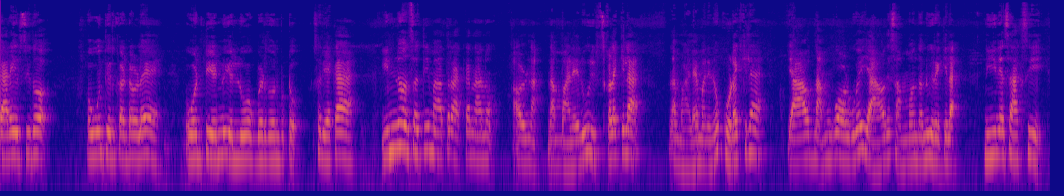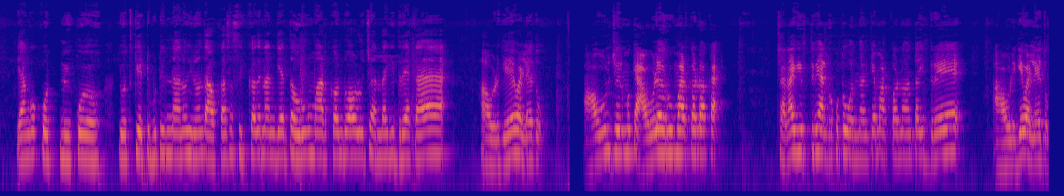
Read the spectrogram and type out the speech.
ಬೇರೆ ಇರ್ಸಿದೋ? ಹೂವು ತಿನ್ಕೊಂಡವಳೆ, ಒಂಟಿ ಹೆಣ್ಣು ಎಲ್ಲೂ ಹೋಗ್ಬೇಡ್ದು ಅಂದ್ಬಿಟ್ಟು. ಸರಿ ಅಕ್ಕ. ಇನ್ನೊಂದು ಸತಿ ಮಾತ್ರ ಅಕ್ಕ ನಾನು ಅವಳನ್ನ. ನಮ್ಮ ಮನೇಲೂ ಇಸ್ಕೊಳಕ್ಕಿಲ್ಲ ನಮ್ಮ ಹಳೆ ಮನೇನೂ ಕೊಡೋಕ್ಕಿಲ್ಲ ಯಾವ್ದು ನಮಗೂ ಅವಳಿಗೂ ಯಾವುದೇ ಸಂಬಂಧನೂ ಇರೋಕ್ಕಿಲ್ಲ ನೀನೇ ಸಾಕ್ಷಿ ಹೆಂಗೋ ಕೊಟ್ಟು ಕೊ ಇವತ್ತು ಕೆಟ್ಟುಬಿಟ್ಟಿದ್ದು ನಾನು, ಇನ್ನೊಂದು ಅವಕಾಶ ಸಿಕ್ಕದೆ ನನಗೆ ಅಂತ ರೂಮ್ ಮಾಡ್ಕೊಂಡು ಅವಳು ಚೆಂದಾಗಿದ್ರೆ ಅಕ್ಕ. ಅವಳಿಗೆ ಒಳ್ಳೆಯದು ಅವಳ ಜನ್ಮಕ್ಕೆ ಅವಳೇ ರೂಮ್ ಮಾಡ್ಕೊಂಡು ಅಕ್ಕ. ಚೆನ್ನಾಗಿರ್ತೀನಿ ಎಲ್ಲರೂ ಕೊಟ್ಟು ಹೊಂದಾಣಿಕೆ ಮಾಡ್ಕೊಂಡು ಅಂತ ಇದ್ದರೆ ಅವಳಿಗೆ ಒಳ್ಳೆಯದು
